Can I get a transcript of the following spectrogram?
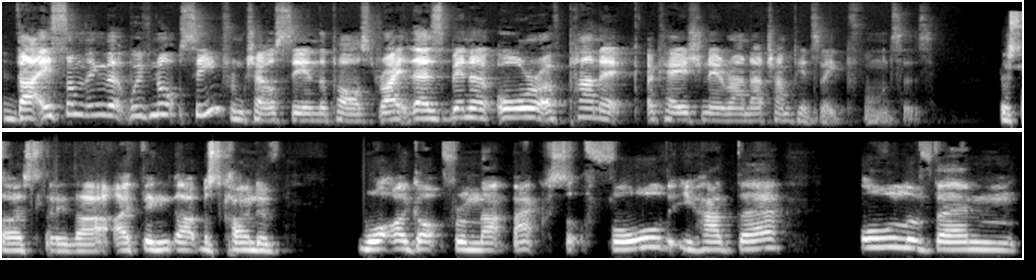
that is something that we've not seen from Chelsea in the past, right? There's been an aura of panic occasionally around our Champions League performances precisely that. I think that was kind of what I got from that back sort of four that you had there. All of them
